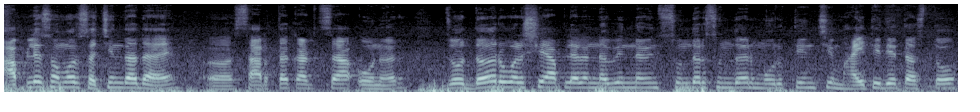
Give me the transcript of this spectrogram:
आपल्यासमोर सचिन दादा आहे सार्थक आर्टचा ओनर जो दरवर्षी आपल्याला नवीन नवीन सुंदर सुंदर मूर्तींची माहिती देत असतो.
